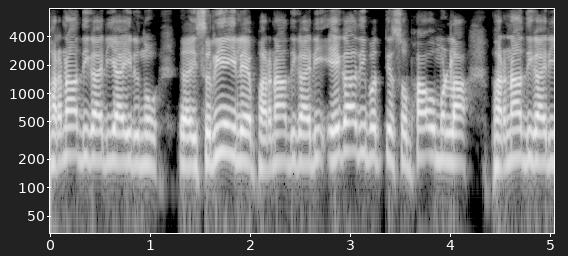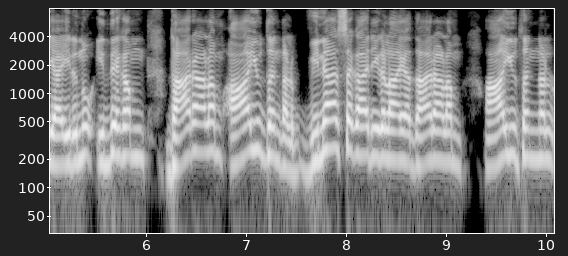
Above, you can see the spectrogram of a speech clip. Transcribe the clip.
ഭരണാധികാരിയായിരുന്നു സിറിയയിലെ ഭരണാധികാരി ഏകാധിപത്യ സ്വഭാവമുള്ള ഭരണാധികാരിയായിരുന്നു. ഇദ്ദേഹം ധാരാളം ആയുധങ്ങൾ വിനാശകാരികളായ ധാരാളം ആയുധങ്ങൾ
